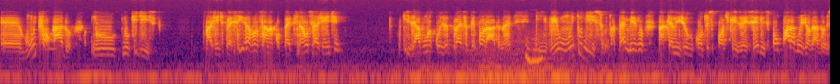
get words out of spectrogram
é, muito focado no, no que diz a gente precisa avançar na competição se a gente quiser alguma coisa para essa temporada, né? Uhum. E veio muito nisso, até mesmo naquele jogo contra o esporte que eles venceram, eles pouparam alguns jogadores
